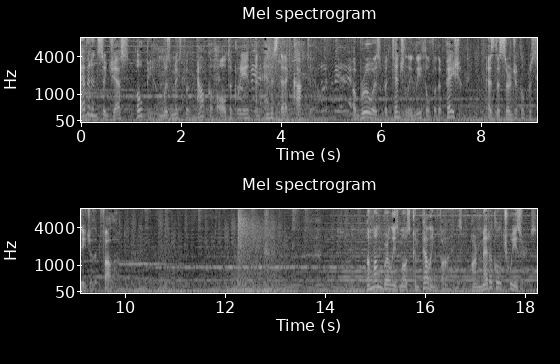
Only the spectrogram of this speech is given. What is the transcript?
Evidence suggests opium was mixed with alcohol to create an anesthetic cocktail, a brew as potentially lethal for the patient as the surgical procedure that followed. Among Birley's most compelling finds are medical tweezers,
